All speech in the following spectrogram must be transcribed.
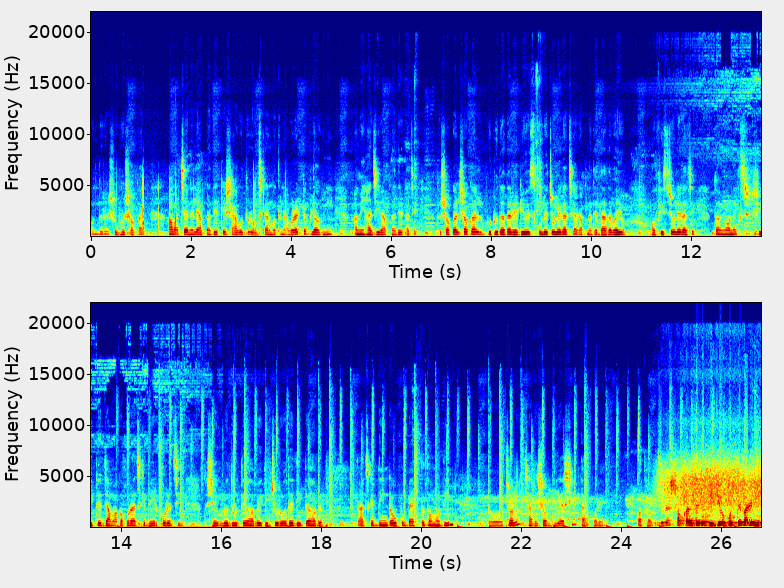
বন্ধুরা, শুভ সকাল। আমার চ্যানেলে আপনাদেরকে স্বাগত। রোজকার মতন আবার একটা ব্লগ নিয়ে আমি হাজির আপনাদের কাছে। তো সকাল সকাল ভুটু দাদা রেডি হয়ে স্কুলে চলে গেছে আর আপনাদের দাদাভাইও অফিস চলে গেছে। তো আমি অনেক শীতের জামা কাপড় আজকে বের করেছি। তো সেগুলো ধুতে হবে, কিছু রোদে দিতে হবে। তো আজকের দিনটাও খুব ব্যস্ততম দিন। তো চলো ছাদে সব দিয়ে আসি, তারপরে কথা বন্ধুরা, সকাল থেকে ভিডিও করতে পারিনি।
